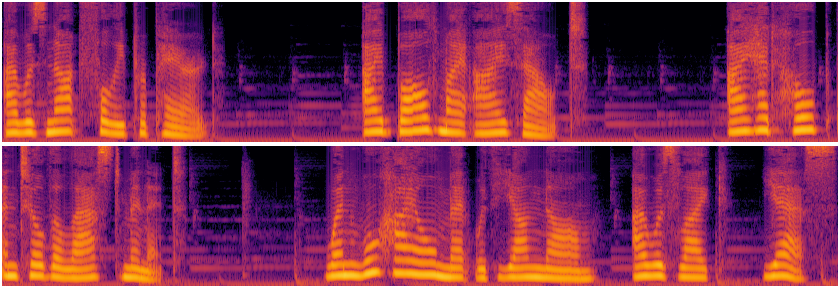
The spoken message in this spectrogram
I was not fully prepared. I bawled my eyes out. I had hope until the last minute. When Woo Hyeol met with Young Nam, I was like, yes,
